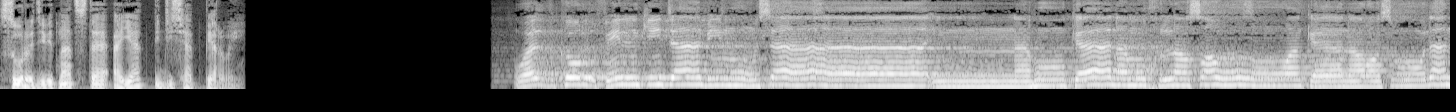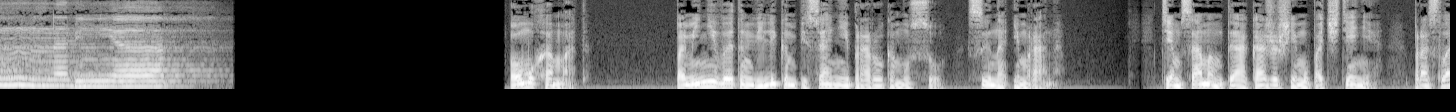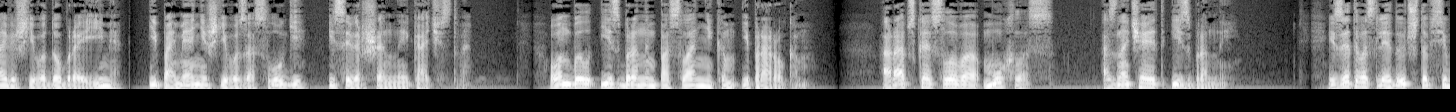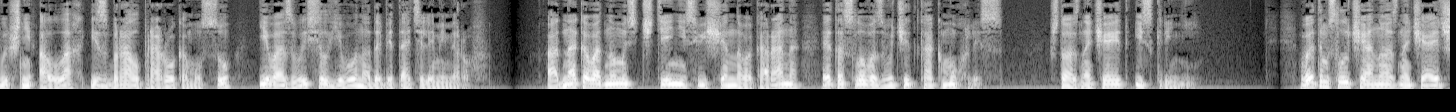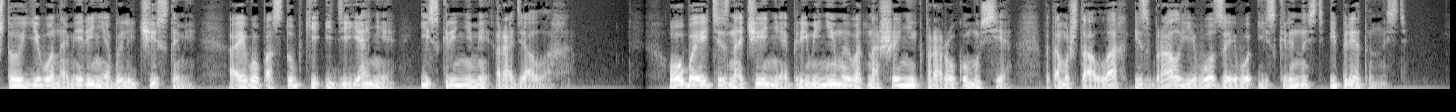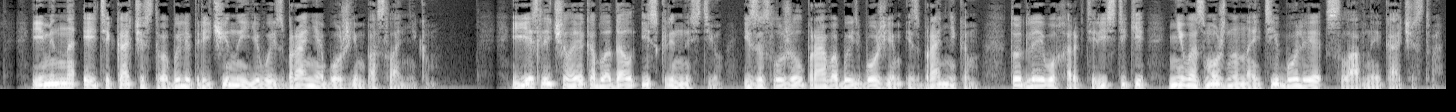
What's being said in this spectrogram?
Сура 19, аят 51. واذكر في الكتاب موسى إنه كان مخلصا وكان رسولا نبيا О Мухаммад, помяни в этом великом писании пророка Мусу, сына Имрана. Тем самым ты окажешь ему почтение, прославишь его доброе имя и помянешь его заслуги и совершенные качества – он был избранным посланником и пророком. Арабское слово «мухлас» означает «избранный». Из этого следует, что Всевышний Аллах избрал пророка Мусу и возвысил его над обитателями миров. Однако в одном из чтений священного Корана это слово звучит как «мухлис», что означает «искренний». В этом случае оно означает, что его намерения были чистыми, а его поступки и деяния искренними ради Аллаха. Оба эти значения применимы в отношении к пророку Мусе, потому что Аллах избрал его за его искренность и преданность. Именно эти качества были причиной его избрания Божьим посланником. И если человек обладал искренностью и заслужил право быть Божьим избранником, то для его характеристики невозможно найти более славные качества.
